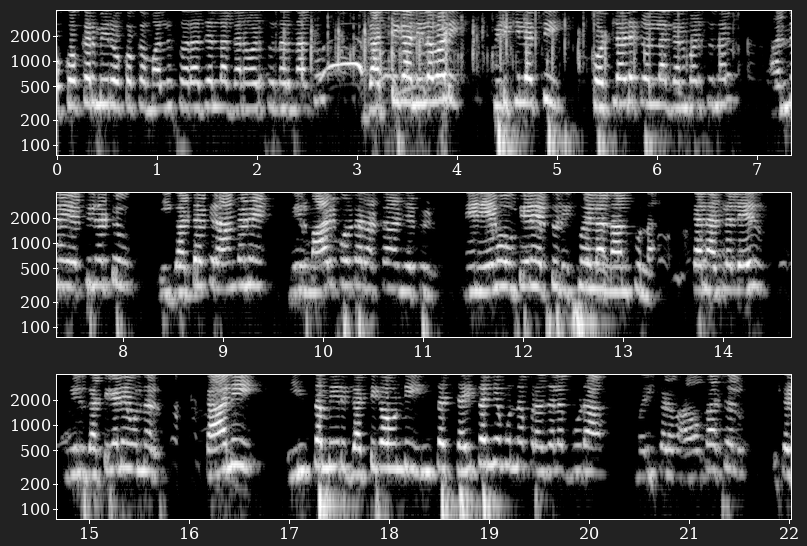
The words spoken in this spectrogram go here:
ఒక్కొక్కరు మీరు ఒక్కొక్క మల్లు స్వరాజ్యంలా కనబడుతున్నారు నాకు. గట్టిగా నిలబడి పిడికిలెత్తి కొట్లాడేటోళ్ళలా కనబడుతున్నారు. అన్నయ్య చెప్పినట్టు ఈ గడ్డకి రాగానే మీరు మారిపోతారు అక్క అని చెప్పాడు. నేను ఏమో ఉట్టినే చెప్తుడు ఇస్మాయిల్ అని అనుకున్నా. కానీ అట్లా లేదు. మీరు గట్టిగానే ఉన్నారు. కానీ ఇంత మీరు గట్టిగా ఉండి ఇంత చైతన్యం ఉన్న ప్రజలకు కూడా మరి ఇక్కడ అవకాశాలు ఇక్కడ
